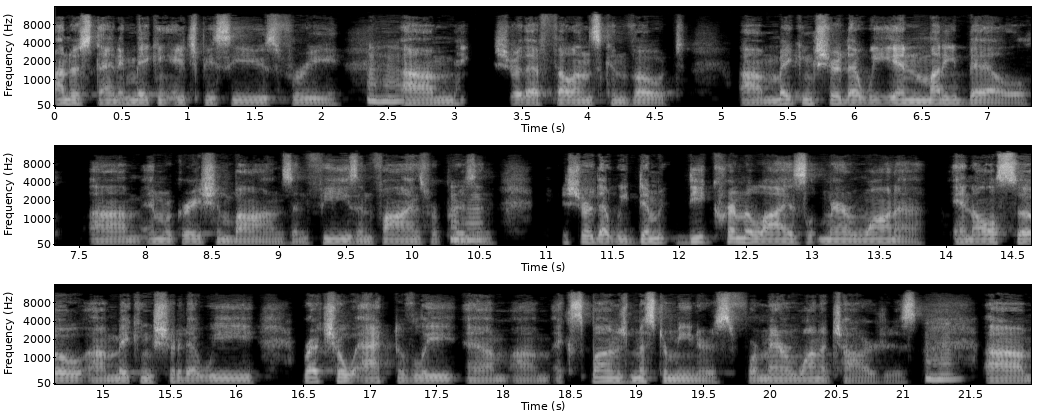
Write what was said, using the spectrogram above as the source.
understanding making hbcus free mm-hmm. um, making sure that felons can vote um, making sure that we end money bail um, immigration bonds and fees and fines for mm-hmm. prison mm-hmm. sure that we de- decriminalize marijuana and also um, making sure that we retroactively um, um, expunge misdemeanors for marijuana charges. Mm-hmm.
